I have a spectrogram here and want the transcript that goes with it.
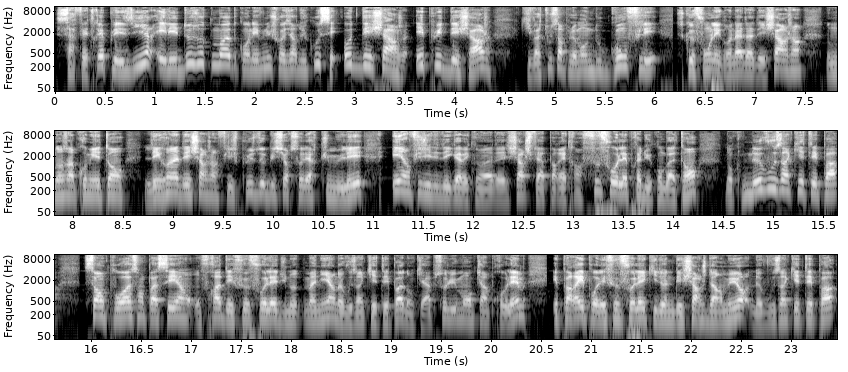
ça fait très plaisir. Et les deux autres modes qu'on est venu choisir du coup, c'est haute décharge et pluie de décharge, qui va tout simplement nous gonfler ce que font les grenades à décharge. Hein. Donc dans un premier temps, les grenades à décharge infligent plus de blessures solaires cumulées, et infliger des dégâts avec une grenade à décharge fait apparaître un feu follet près du combattant. Donc ne vous inquiétez pas, ça on pourra s'en passer, hein. on fera des feux follets d'une autre manière, ne vous inquiétez pas, donc il n'y a absolument aucun problème. Et pareil pour les feux follets qui donnent des charges d'armure, ne vous inquiétez pas,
